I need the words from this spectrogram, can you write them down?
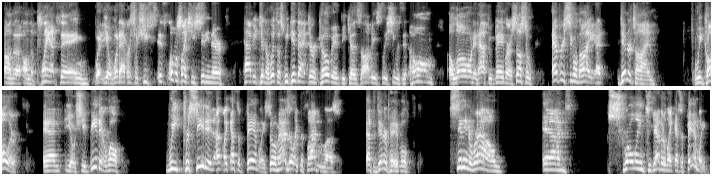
on the on the plant thing, what you know, whatever. So she's it's almost like she's sitting there having dinner with us. We did that during COVID because obviously she was at home alone and have to bathe by herself. So every single night at dinner time, we'd call her and you know she'd be there. Well, we proceeded uh, like as a family. So imagine like the five of us at the dinner table sitting around and scrolling together like as a family.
